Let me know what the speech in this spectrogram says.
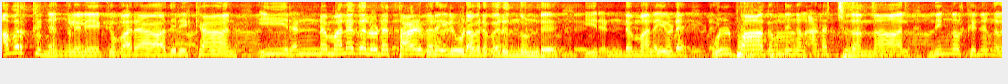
അവർക്ക് ഞങ്ങളിലേക്ക് വരാതിരിക്കാൻ ഈ രണ്ട് മലകളുടെ താഴ്വരയിലൂടെ അവർ വരുന്നുണ്ട്. ഈ രണ്ട് മലയുടെ ഉൾഭാഗം നിങ്ങൾ അടച്ചു തന്നാൽ നിങ്ങൾക്ക് ഞങ്ങൾ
